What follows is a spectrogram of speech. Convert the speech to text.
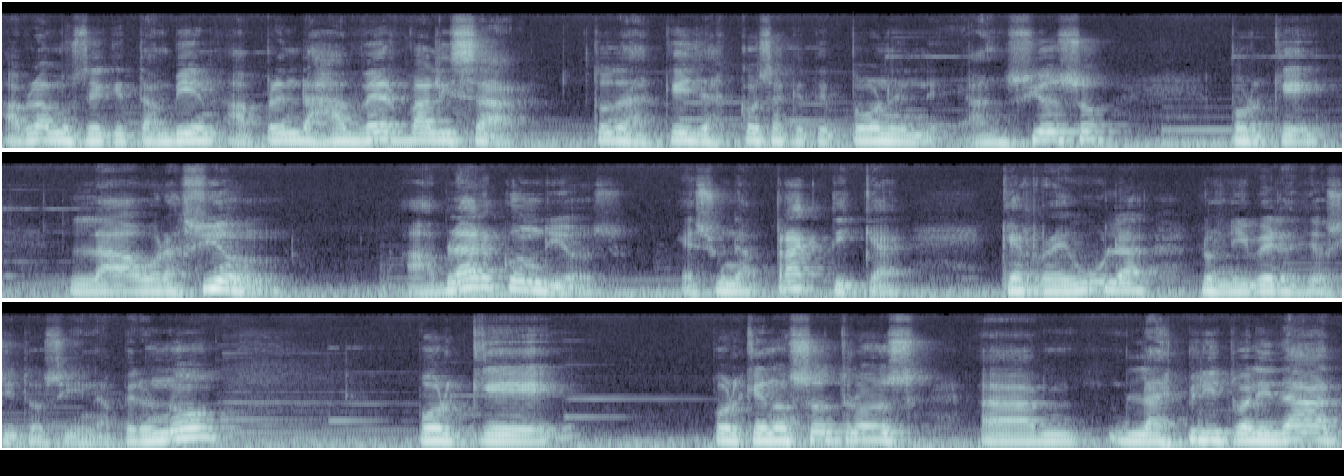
hablamos de que también aprendas a verbalizar todas aquellas cosas que te ponen ansioso, porque la oración, hablar con Dios, es una práctica que regula los niveles de oxitocina, pero no porque, porque nosotros la espiritualidad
